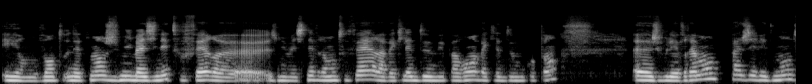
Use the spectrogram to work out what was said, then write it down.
et en vente. Honnêtement, je m'imaginais tout faire, je m'imaginais vraiment tout faire avec l'aide de mes parents, avec l'aide de mon copain. Euh, je voulais vraiment pas gérer de monde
